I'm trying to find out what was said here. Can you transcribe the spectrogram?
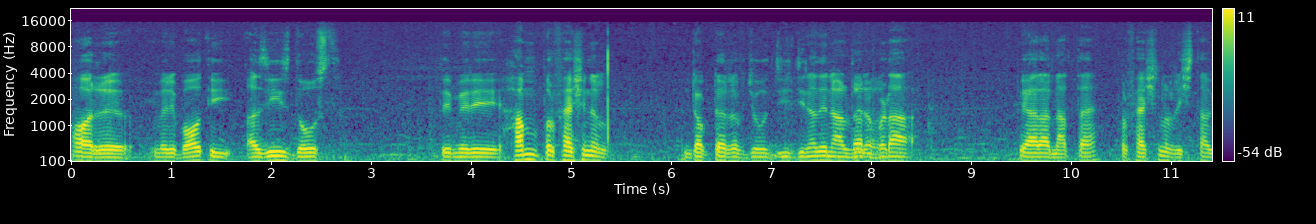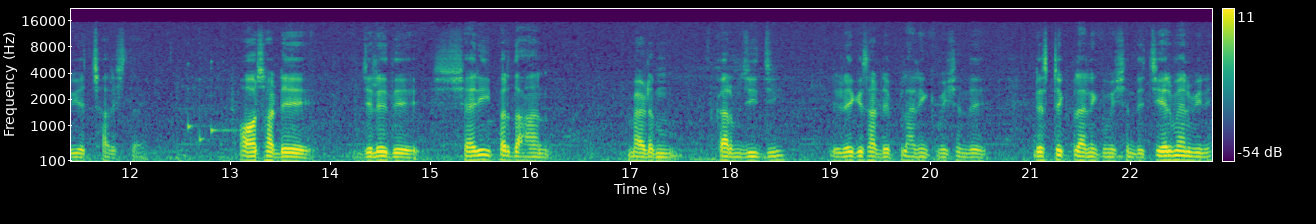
ਔਰ ਮੇਰੇ ਬਹੁਤ ਹੀ ਅਜ਼ੀਜ਼ ਦੋਸਤ ਤੇ ਮੇਰੇ ਹਮ ਪ੍ਰੋਫੈਸ਼ਨਲ ਡਾਕਟਰ ਰਵਜੋਤ ਜੀ ਜਿਨ੍ਹਾਂ ਦੇ ਨਾਲ ਮੇਰਾ ਬੜਾ ਪਿਆਰਾ ਨਾਤਾ ਹੈ ਪ੍ਰੋਫੈਸ਼ਨਲ ਰਿਸ਼ਤਾ ਵੀ ਅੱਛਾ ਰਿਸ਼ਤਾ ਹੈ। ਔਰ ਸਾਡੇ ਜ਼ਿਲ੍ਹੇ ਦੇ ਸ਼ਹਿਰੀ ਪ੍ਰਧਾਨ ਮੈਡਮ ਕਰਮਜੀਤ ਜੀ ਜਿਹੜੇ ਕਿ ਸਾਡੇ ਪਲੈਨਿੰਗ ਕਮਿਸ਼ਨ ਦੇ ਡਿਸਟ੍ਰਿਕਟ ਪਲੈਨਿੰਗ ਕਮਿਸ਼ਨ ਦੇ ਚੇਅਰਮੈਨ ਵੀ ਨੇ।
